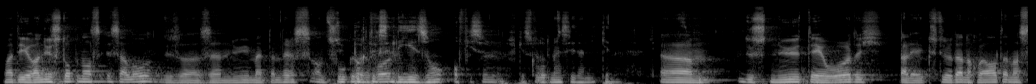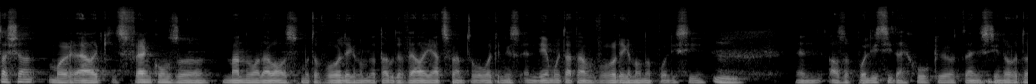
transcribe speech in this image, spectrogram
maar die gaan nu stoppen als SLO, dus ze zijn nu met anders aan het zoeken Supporters ervoor. liaison officer, even voor de mensen die dat niet kennen. Ehm, dus nu tegenwoordig, allee, ik stuur dat nog wel altijd naar Sasha, maar eigenlijk is Frank onze man wat dat wel eens moeten voorleggen, omdat dat ook de veiligheidsverantwoordelijke is. En die moet dat dan voorleggen aan de politie. En als de politie dat goedkeurt, dan is het in orde.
